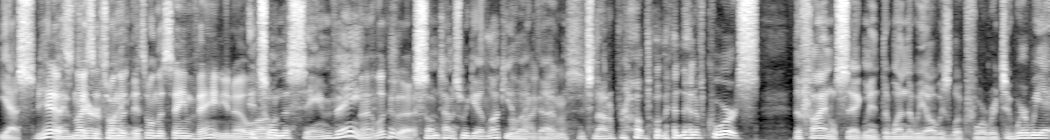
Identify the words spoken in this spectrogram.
Yes, yeah, it's nice. It's on the verifying it's on the same vein, you know. It's um, on the same vein. yeah, look at that. Sometimes we get lucky Oh, like that. goodness. It's not a problem. And then, of course, the final segment, the one that we always look forward to, where we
